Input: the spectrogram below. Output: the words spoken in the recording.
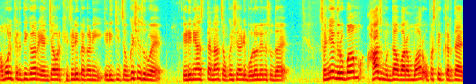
अमोल कीर्तीकर यांच्यावर खिचडी प्रकरणी ईडीची चौकशी सुरू आहे. ईडीने आज त्यांना चौकशीसाठी बोलवलेलं सुद्धा आहे. संजय निरुपम हाच मुद्दा वारंवार उपस्थित करतायत.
